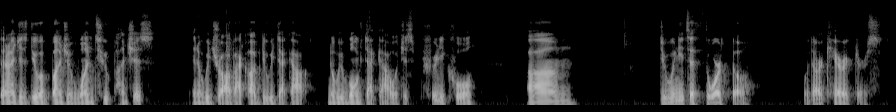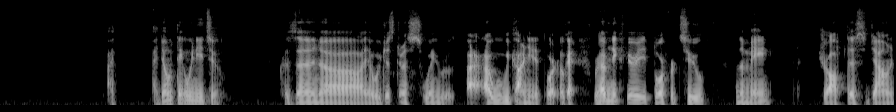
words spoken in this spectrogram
Then I just do a bunch of one-two punches. And if we draw back up, do we deck out? No, we won't deck out, which is pretty cool. Um, do we need to thwart though with our characters? I I don't think we need to, because then uh, yeah, we're just gonna swing. I, I, we kind of need a thwart. Okay, we have Nick Fury thwart for two from the main. Drop this down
